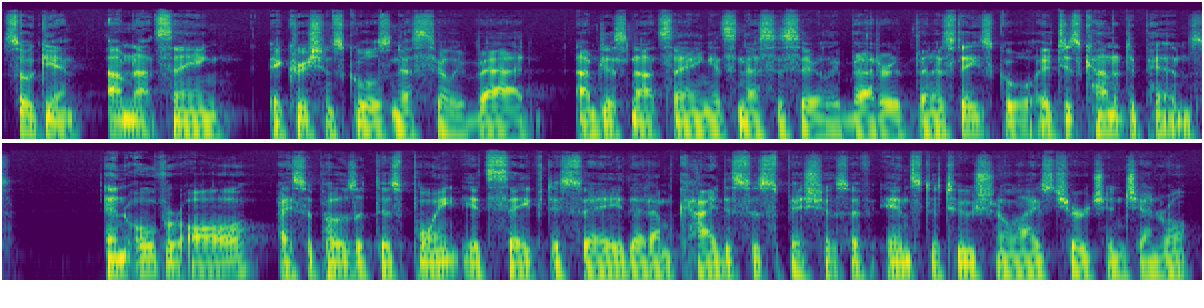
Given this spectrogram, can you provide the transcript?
So again, I'm not saying a Christian school is necessarily bad. I'm just not saying it's necessarily better than a state school. It just kind of depends. And overall, I suppose at this point, it's safe to say that I'm kind of suspicious of institutionalized church in general.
